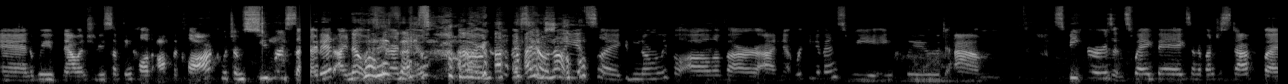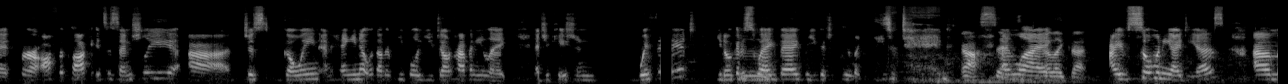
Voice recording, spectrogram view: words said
And we've now introduced something called Off the Clock, which I'm super excited. I know what it's brand new. Oh um, I don't know. It's like normally for all of our uh, networking events, we include. Um, speakers and swag bags and a bunch of stuff. But for off the clock, it's essentially uh, just going and hanging out with other people. You don't have any like education with it. You don't get a mm. swag bag, but you get to play like laser tag. Ah, and like I like that. I have so many ideas. Um,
